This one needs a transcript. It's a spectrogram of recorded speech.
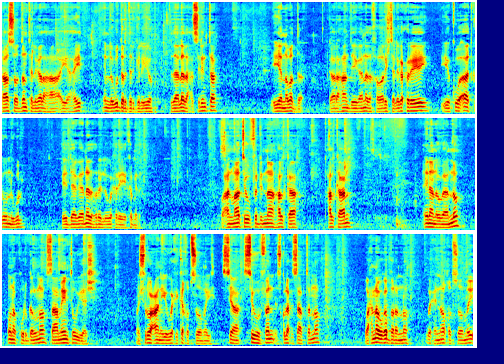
kaasoo danta laga lahaa ay ahayd in lagu dardargeliyo dadaalada xasilinta iyo nabadda gaar ahaan deegaanada khawaarijta laga xoreeyey iyo kuwa aadka u nugul ee deegaanada hore loogu xoreeyey ka mid ah. Waxaan maanta u fadhinaa halka halkan inaan ogaano una kuurgalno saameynta u yeeshay mashruucan iyo wixii ka qabsoomay si hufan iskula xisaabtanno waxna uga baranno wixii noo qabsoomay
